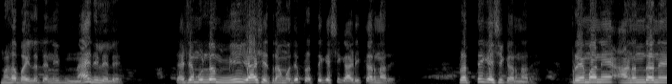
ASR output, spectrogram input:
मला बैल त्यांनी नाही दिलेले आहेत. त्याच्यामुळं मी या क्षेत्रामध्ये प्रत्येकाशी गाडी करणार आहे. प्रत्येकाशी करणार आहे. प्रेमाने आनंदाने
